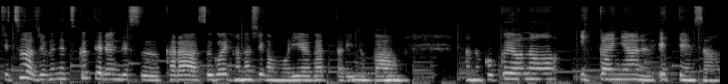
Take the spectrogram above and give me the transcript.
実は自分で作ってるんですからすごい話が盛り上がったりとか、あの国用の1階にあるエッテンさ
